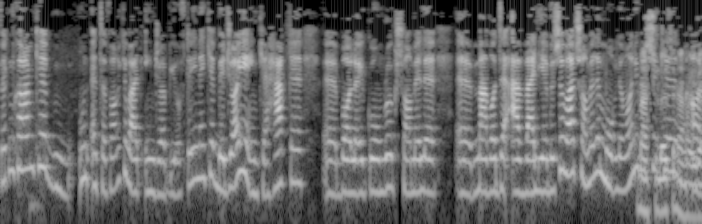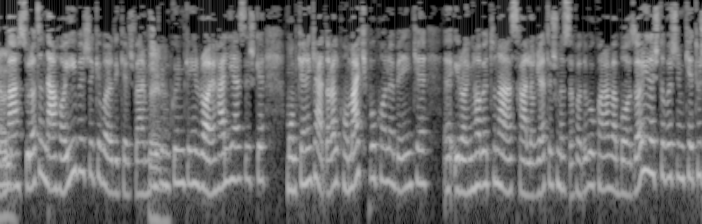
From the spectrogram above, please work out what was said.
فکر می‌کنم که اون اتفاقی که باید اینجا بیفته اینه که به جای اینکه حق بالای گمرک شامل مواد اولیه بشه باید شامل مبلمانی بشه که نهایی، آره، بله. محصولات نهایی بشه که وارد کشور میشه. فکر می‌کنیم که این راه حلی هستش که ممکنه که حداقل کمک بکنه به اینکه ایرانی ها بتونن از خلاقیتشون استفاده بکنن و بازاری داشته باشیم که توش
